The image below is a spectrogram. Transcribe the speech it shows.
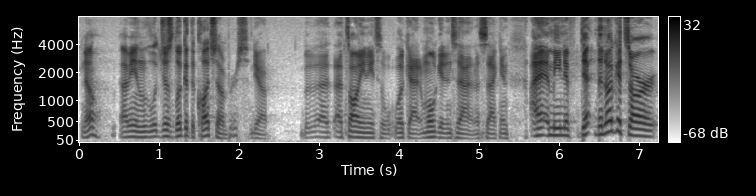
No, I mean look, just look at the clutch numbers. Yeah, that's all you need to look at, and we'll get into that in a second. I, I mean, if de- the Nuggets are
